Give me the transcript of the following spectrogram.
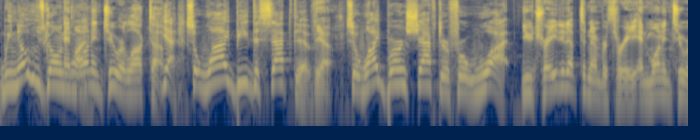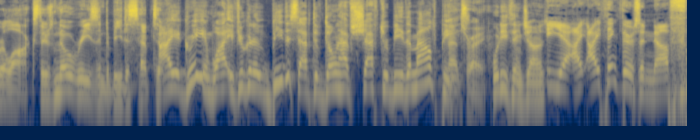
We know who's going And one and two are locked up. yeah, so why be deceptive? Yeah. So why burn Schefter for what? You traded up to number three, and one and two are locks. There's no reason to be deceptive. I agree. And why, if you're going to be deceptive, don't have Schefter be the mouthpiece. That's right. What do you think, Jones? Yeah, I, I think there's enough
